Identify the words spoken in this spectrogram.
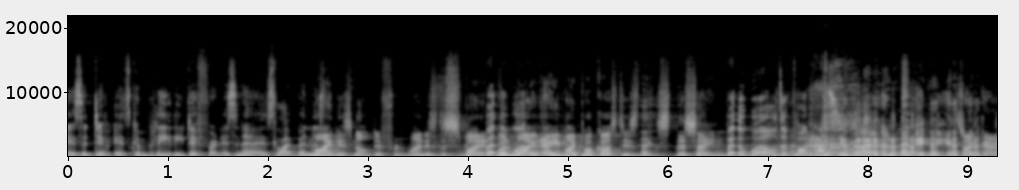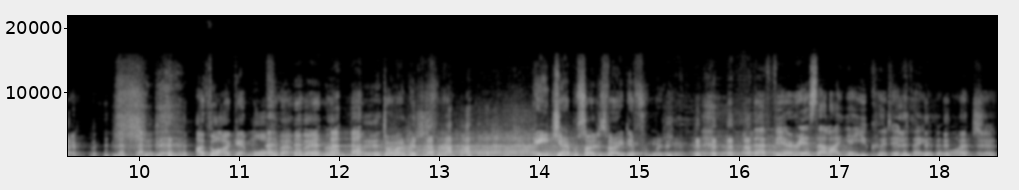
it's a diff- it's completely different, isn't it? It's like been Mine is not different. Mine is the my, But the well, my wo- a my podcast is the, the same. but the world of podcasting, right? Sorry, Gary. I thought I'd get more for that, but then no. Talking about Richard's friend. Each episode is very different, Richard. They're furious. They're like, yeah, you could innovate a bit more, actually.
